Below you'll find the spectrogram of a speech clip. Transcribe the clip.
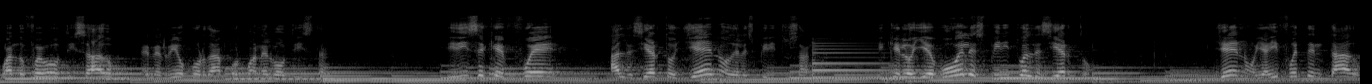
cuando fue bautizado en el río Jordán por Juan el Bautista. Y dice que fue al desierto lleno del Espíritu Santo y que lo llevó el Espíritu al desierto lleno y ahí fue tentado.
